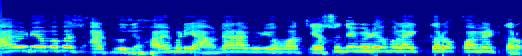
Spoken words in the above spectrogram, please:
આ વિડીયોમાં બસ આટલું જ. હવે મળી આવનારા વિડીયોમાં. ત્યાં સુધી વિડીયોમાં લાઇક કરો કોમેન્ટ કરો.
